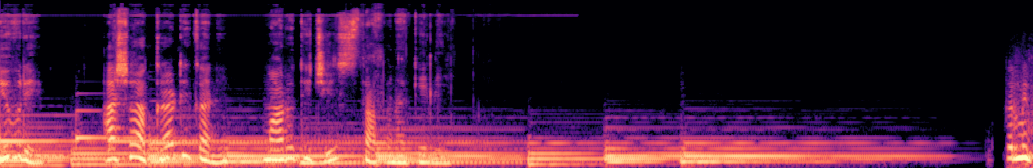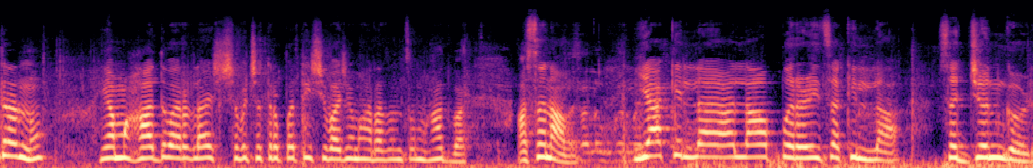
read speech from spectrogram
हिवरे अशा अकरा ठिकाणी मारुतीची स्थापना केली. तर मित्रांनो या महाद्वाराला शिवछत्रपती शिवाजी महाराजांचं महाद्वार असं नाव आहे. या किल्ल्याला परळीचा किल्ला सज्जनगड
